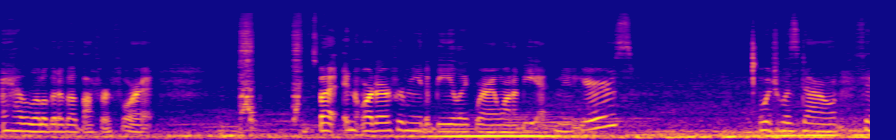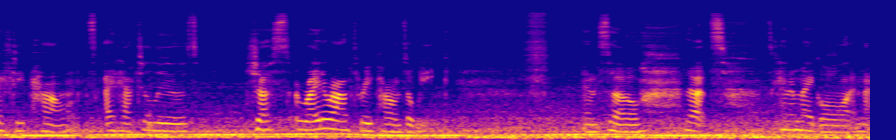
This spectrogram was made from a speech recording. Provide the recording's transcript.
I have a little bit of a buffer for it but in order for me to be like where I want to be at New Year's which was down 50 pounds I'd have to lose just right around three pounds a week. And so that's kind of my goal and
